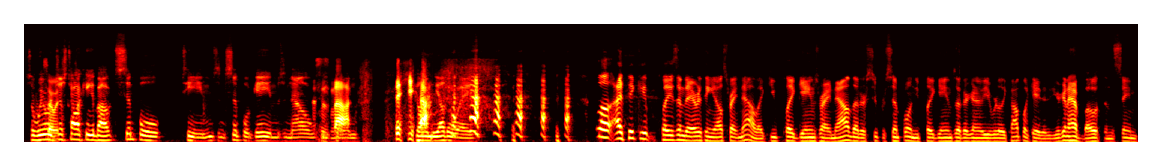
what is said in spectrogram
So we were just talking about simple teams and simple games. And now this is not gone, yeah. gone the other way. well, I think it plays into everything else right now. Like you play games right now that are super simple, and you play games that are going to be really complicated. You're going to have both in the same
